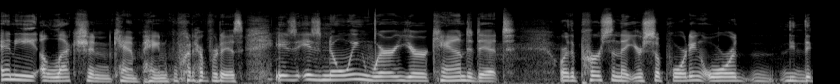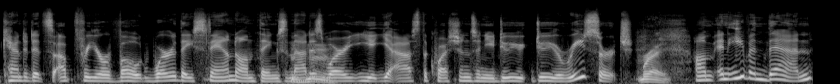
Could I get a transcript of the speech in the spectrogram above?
any election campaign, whatever it is, is is knowing where your candidate or the person that you're supporting or the, the candidates up for your vote where they stand on things, and that mm-hmm. is where you, you, ask the questions and you do do your research. Right. Um, and even then,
